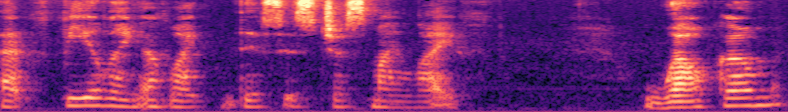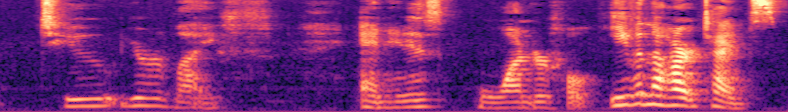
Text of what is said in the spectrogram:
that feeling of like, this is just my life. Welcome to your life. And it is wonderful. Even the hard times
